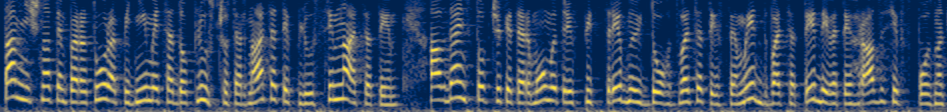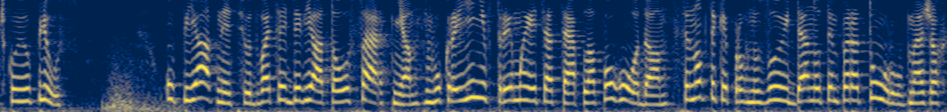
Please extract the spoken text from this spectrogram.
Там нічна температура підніметься до плюс 14, плюс 17. А в день стопчики термометрів підстрибнуть до 27-29 градусів з позначкою плюс. У п'ятницю, 29 серпня, в Україні втримається тепла погода. Синоптики прогнозують денну температуру в межах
